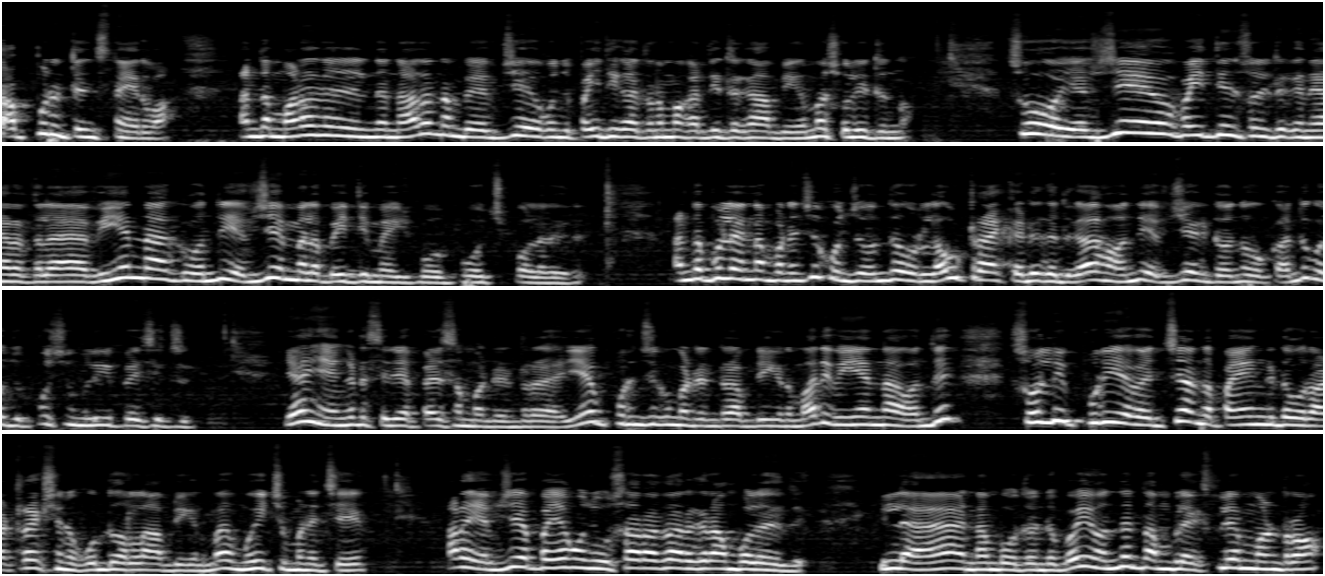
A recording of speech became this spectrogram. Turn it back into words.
டப்புன்னு டென்ஷன் ஆயிடுவான் அந்த மனநிலை இருந்தனால நம்ம எஃப்ஜே கொஞ்சம் பைத்தியகாரத்தனமாக கத்திட்டு இருக்கான் அப்படிங்கிற மாதிரி சொல்லிட்டு இருந்தோம். ஸோ எஃப்ஜே பைத்தியம்னு சொல்லிட்டு இருக்க நேரத்தில் வியன்னாக்கு வந்து எஃப்ஜே மேலே பைத்தியம் ஆகி போ போச்சு போல இருக்குது. அந்த புள்ள என்ன பண்ணுச்சு? கொஞ்சம் வந்து ஒரு லவ் ட்ராக் எடுக்கிறதுக்காக வந்து எஃப்ஜே கிட்ட வந்து உட்காந்து கொஞ்சம் பூசி முழுகி பேசிட்டு இருக்கு. ஏன் என்கிட்ட சரியாக பேச மாட்டேன்ற? ஏன் புரிஞ்சுக்க மாட்டேன்ற? அப்படிங்கிற மாதிரி வியன்னா வந்து சொல்லி புரிய வச்சு அந்த பையன்கிட்ட ஒரு அட்ராக்ஷனை கொண்டு வரலாம் அப்படிங்கிற மாதிரி முயற்சி பண்ணுச்சு. ஆனால் எஃப்ஜே பையன் கொஞ்சம் உஷாராக தான் இருக்கிறான் போல இருக்குது. இல்லை நம்ம ஒருத்தண்டு போய் வந்து நம்மளை எக்ஸ்பிளைன் பண்ணுறோம்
